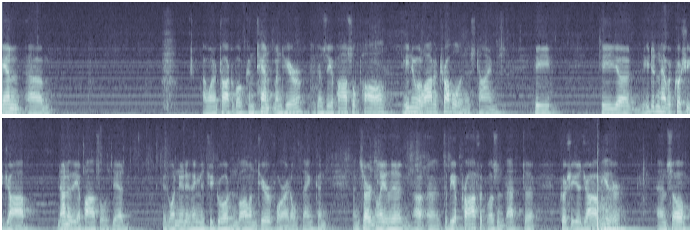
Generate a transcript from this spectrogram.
Again, um, I want to talk about contentment here because the Apostle Paul, he knew a lot of trouble in his times. He, he, uh, he didn't have a cushy job. None of the apostles did. It wasn't anything that you'd go out and volunteer for, I don't think. And And certainly the, uh, uh, to be a prophet wasn't that uh, cushy a job either. And so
